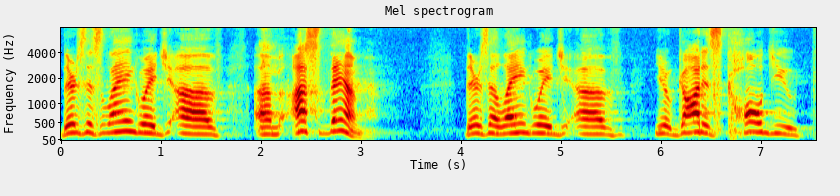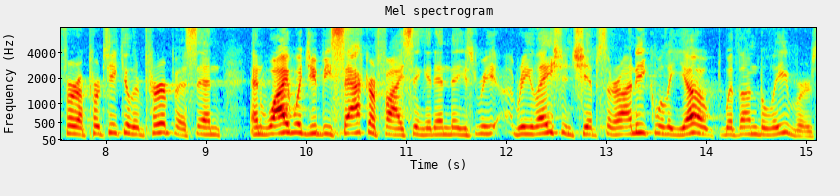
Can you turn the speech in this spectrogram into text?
There's this language of um, us, them. There's a language of, you know, God has called you for a particular purpose, and, and why would you be sacrificing it in these re- relationships that are unequally yoked with unbelievers?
